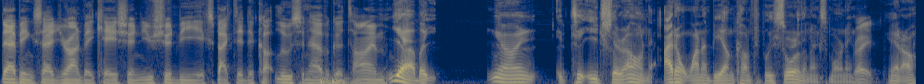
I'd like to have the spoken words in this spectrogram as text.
that being said, you're on vacation. You should be expected to cut loose and have a good time. Yeah, but you know, to each their own. I don't want to be uncomfortably sore the next morning. Right. You know.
